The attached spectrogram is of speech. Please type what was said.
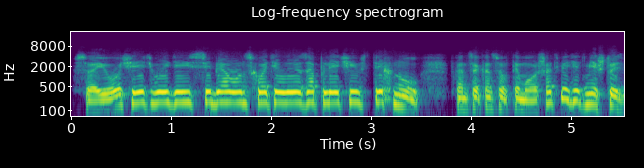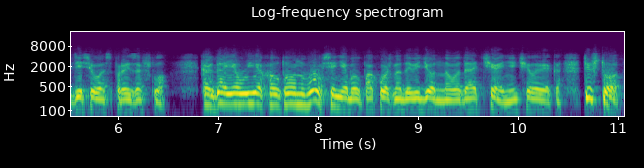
В свою очередь, выйдя из себя, он схватил ее за плечи и встряхнул. «В конце концов, ты можешь ответить мне, что здесь у вас произошло? Когда я уехал, то он вовсе не был похож на доведенного до отчаяния человека. Ты что,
